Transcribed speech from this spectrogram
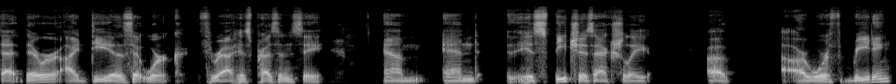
that there were ideas at work throughout his presidency, um, and his speeches actually uh, are worth reading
